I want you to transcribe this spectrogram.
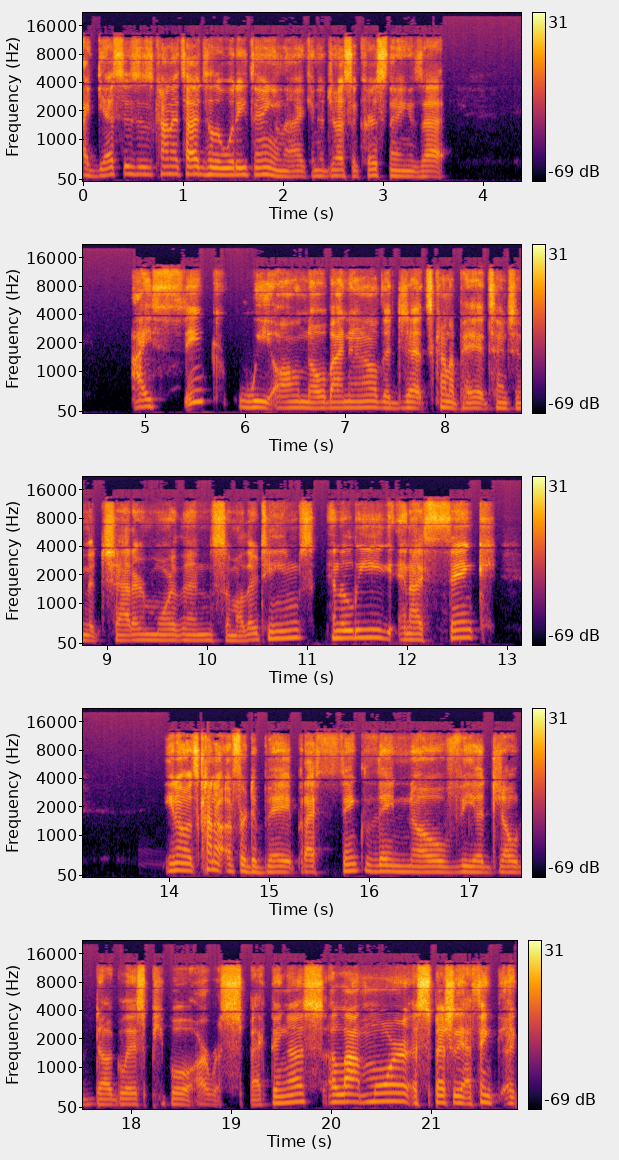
I guess this is kind of tied to the Woody thing, and I can address the Chris thing. Is that I think we all know by now the Jets kind of pay attention to chatter more than some other teams in the league. And I think, you know, it's kind of up for debate, but I think they know via Joe Douglas, people are respecting us a lot more. Especially, I think, uh,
